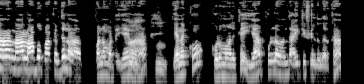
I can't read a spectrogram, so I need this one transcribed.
நான் நான் லாபம் பார்க்கறத நான் பண்ண மாட்டேன். ஏன்னா எனக்கும் குடும்பம் இருக்கு என் புள்ள வந்து ஐடி ஃபீல்டுல இருக்கான்.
